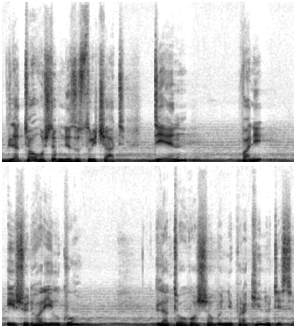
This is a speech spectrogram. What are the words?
для того, щоб не зустрічати день, вони іщуть горілку для того, щоб не прокинутися,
